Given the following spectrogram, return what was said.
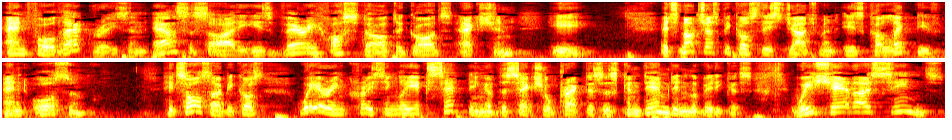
And for that reason, our society is very hostile to God's action here. It's not just because this judgment is collective and awesome. It's also because we're increasingly accepting of the sexual practices condemned in Leviticus. We share those sins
